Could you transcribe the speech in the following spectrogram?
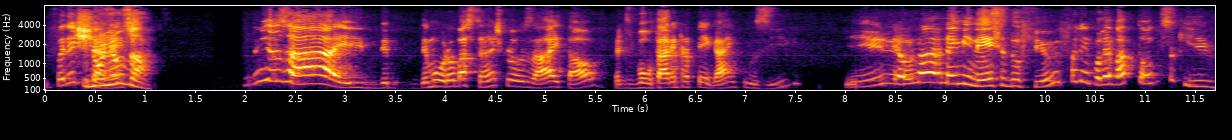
E foi deixando. Não ia usar. Não ia usar. E de, demorou bastante para usar e tal. Pra eles voltarem para pegar, inclusive. E eu, na, na, iminência do filme, falei, vou levar todo isso aqui.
